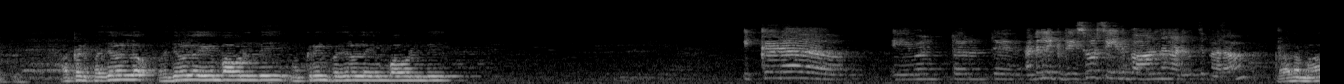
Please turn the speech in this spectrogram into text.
ఓకే. అక్కడి ప్రజలలో ప్రజలలో ఏం భావన ఉంది? ఉక్రెయిన్ ప్రజలలో ఏం భావన ఉంది? ఇక్కడ ఏమంటారంటే అంటే లైక్ రిసోర్స్ ఏది బాగుందని అడుగుతున్నారా? కాదమ్మా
